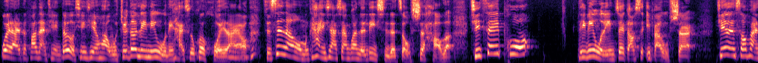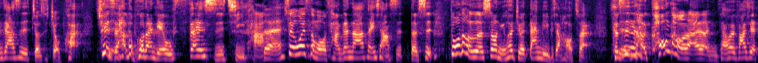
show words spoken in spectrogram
未来的发展前景都有信心的话，我觉得零零五零还是会回来哦。只是呢，我们看一下相关的历史的走势好了。其实这一波零零五零最高是一百五十二。今天的收盘价是九十九块，确实它的破断跌幅三十几趴。对，所以为什么我常跟大家分享是的是多头的时候你会觉得单笔比较好赚，可是呢空头来了你才会发现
